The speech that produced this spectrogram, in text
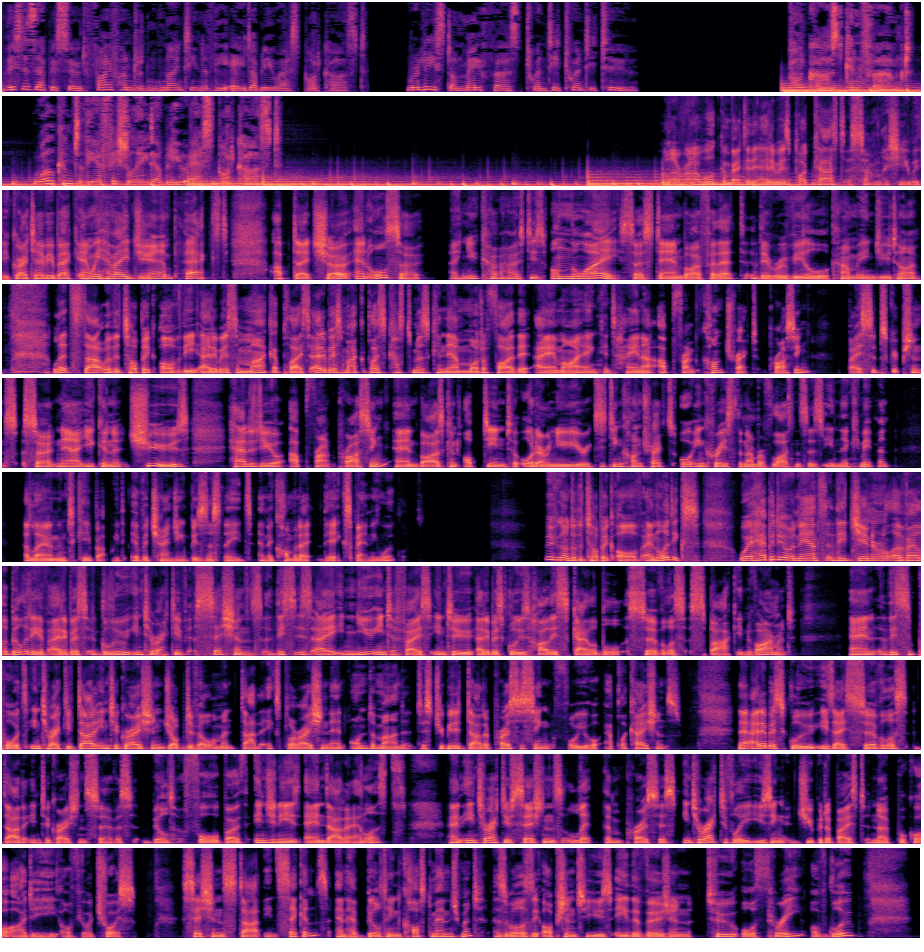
This is episode 519 of the AWS podcast, released on May 1, 2022. Podcast confirmed. Welcome to the official AWS podcast. Hello, everyone, welcome back to the AWS podcast. So I'm here with you. Great to have you back. And we have a jam packed update show and also a new co host is on the way. So stand by for that. The reveal will come in due time. Let's start with the topic of the AWS Marketplace. AWS Marketplace customers can now modify their AMI and container upfront contract pricing based subscriptions. So now you can choose how to do your upfront pricing, and buyers can opt in to auto renew your existing contracts or increase the number of licenses in their commitment, allowing them to keep up with ever changing business needs and accommodate their expanding workload. Moving on to the topic of analytics, we're happy to announce the general availability of AWS Glue Interactive Sessions. This is a new interface into AWS Glue's highly scalable serverless Spark environment. And this supports interactive data integration, job development, data exploration, and on demand distributed data processing for your applications. Now, AWS Glue is a serverless data integration service built for both engineers and data analysts, and interactive sessions let them process interactively using Jupyter based notebook or IDE of your choice. Sessions start in seconds and have built in cost management, as well as the option to use either version 2 or 3 of Glue.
